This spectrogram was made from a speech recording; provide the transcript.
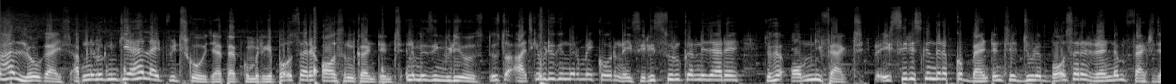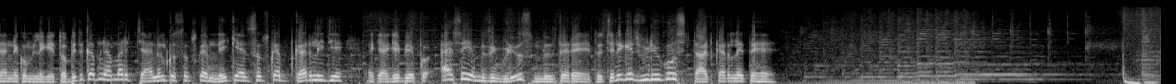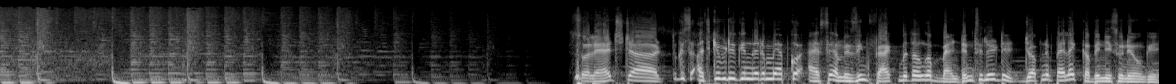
तो hello guys आपने लोग किया है लाइट फिट्स को हो जाए आपको मिल बहुत सारे awesome contents and amazing videos दोस्तों, आज के वीडियो के अंदर मैं एक और नई सीरीज़ शुरू करने जा रहे हैं, जो है ओमनी फैक्ट्स तो इस सीरीज़ के अंदर आपको बैंटन से जुड़े बहुत सारे रैंडम फैक्ट्स जानने को मिलेंगे। तो अभी तक आपने हमारे चैनल को सब्सक्राइब नहीं किया सब्सक्राइब कर लीजिए, ताकि आगे भी आपको ऐसे ही अमेजिंग वीडियोज़ मिलते रहे। तो चलिए इस वीडियो को स्टार्ट कर लेते हैं। सो लेट स्टार्ट तो किस आज के वीडियो के अंदर मैं आपको ऐसे अमेजिंग फैक्ट बताऊँगा बैंटन से रिलेटेड जो आपने पहले कभी नहीं सुने होंगे।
